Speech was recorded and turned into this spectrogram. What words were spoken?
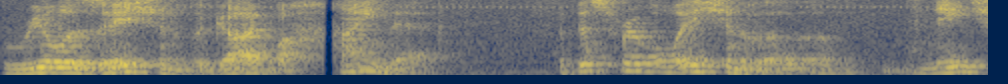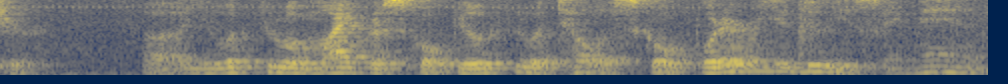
realization of the God behind that. But this revelation of, of nature, uh, you look through a microscope, you look through a telescope, whatever you do, you say, man,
